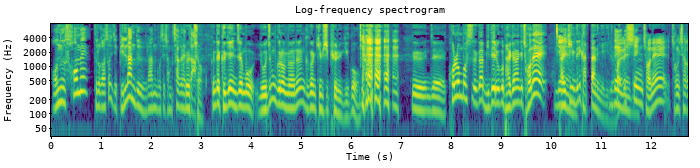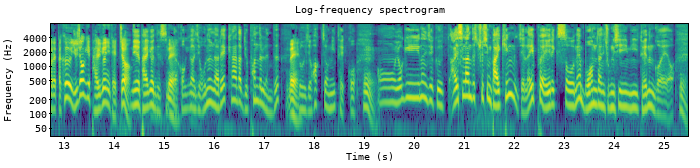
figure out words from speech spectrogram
어느 섬에 들어가서 이제 빈란드라는 곳에 정착을 했다. 그렇죠. 근데 그게 이제 뭐 요즘 그러면은 그건 김씨 표류기고 그 이제 콜럼버스가 미대륙을 발견하기 전에 예. 바이킹들이 갔다는 얘기죠. 네. 훨씬 전에 정착을 했다. 그 유적이 발견이 됐죠? 네, 발견됐습니다. 네. 거기가 이제 오늘날의 캐나다 뉴펀들랜드로 네. 이제 확정이 됐고, 음. 어, 여기는 이제 그 아이슬란드 출신 바이킹, 이제 레이프 에이릭손의 모험단이 중심이 되는 거예요. 음.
